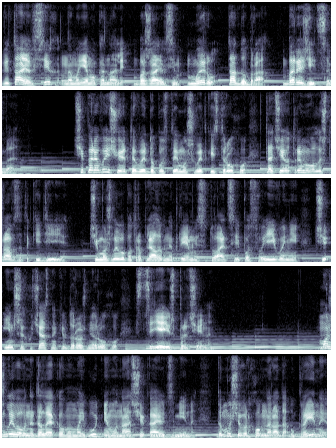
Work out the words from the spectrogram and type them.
Вітаю всіх на моєму каналі. Бажаю всім миру та добра. Бережіть себе. Чи перевищуєте ви допустиму швидкість руху та чи отримували штраф за такі дії? Чи можливо потрапляли в неприємні ситуації по своїй вині чи інших учасників дорожнього руху з цієї ж причини? Можливо, в недалекому майбутньому нас чекають зміни, тому що Верховна Рада України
